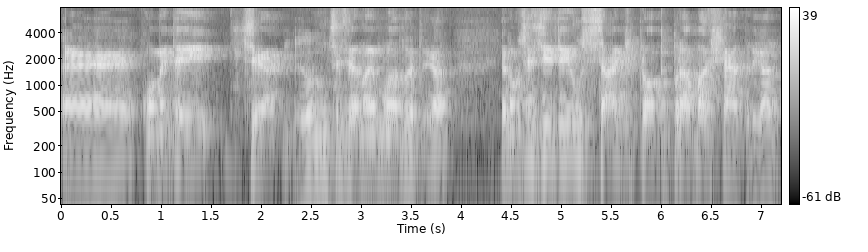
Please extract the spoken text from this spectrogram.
é, comenta aí. Se é, eu não sei se é no emulador, tá ligado? Eu não sei se tem um site próprio pra baixar, tá ligado?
